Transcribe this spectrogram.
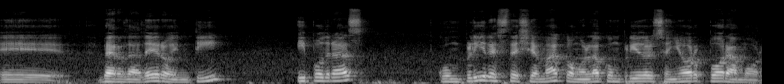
eh, verdadero en ti y podrás cumplir este Shema como lo ha cumplido el Señor por amor.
